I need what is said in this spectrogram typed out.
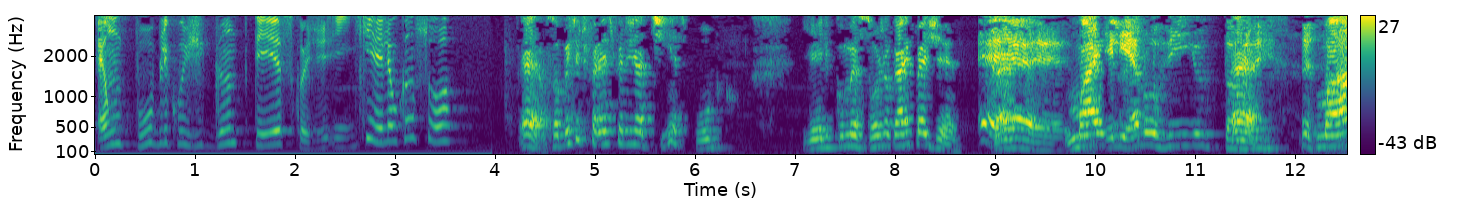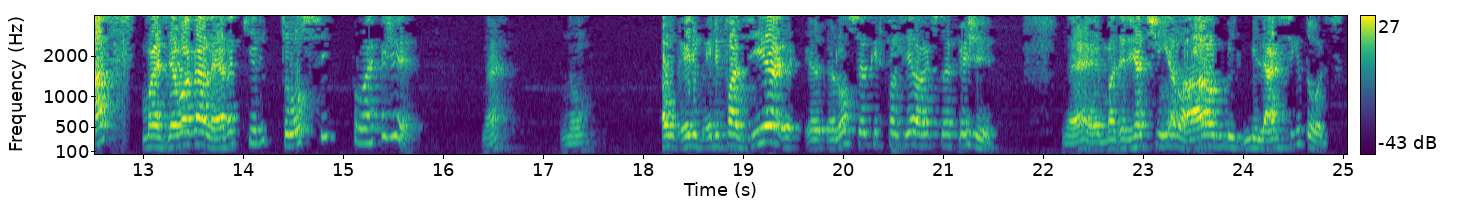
É um público gigantesco e que ele alcançou. É, o Cellbit é diferente porque ele já tinha esse público. E ele começou a jogar RPG. É, né? mas, ele é novinho também. É, mas, mas é uma galera que ele trouxe pro RPG, né? Não, então, ele, ele fazia, eu não sei o que ele fazia antes do RPG, né? Mas ele já tinha lá milhares de seguidores.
